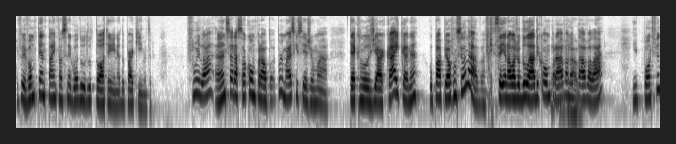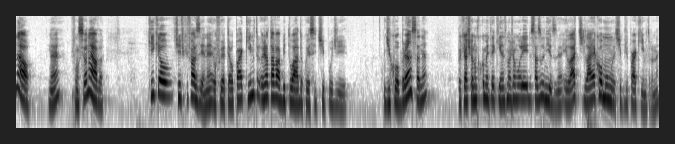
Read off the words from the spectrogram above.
e falei, vamos tentar então esse negócio do, do totem aí, né? Do parquímetro. Fui lá, antes era só comprar, o, por mais que seja uma tecnologia arcaica, né? O papel funcionava. Porque você ia na loja do lado e comprava, Comprava. anotava lá e ponto final, né? Funcionava. O que, que eu tive que fazer, né? Eu fui até o parquímetro, eu já estava habituado com esse tipo de, de cobrança, né? Porque acho que eu nunca comentei aqui antes, mas já morei nos Estados Unidos, né? E lá, lá é comum esse tipo de parquímetro, né?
